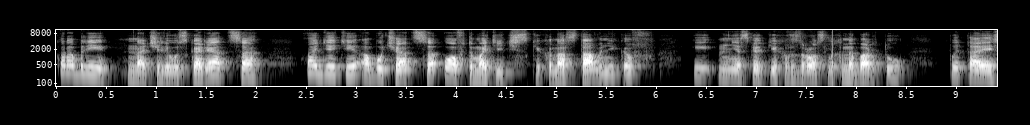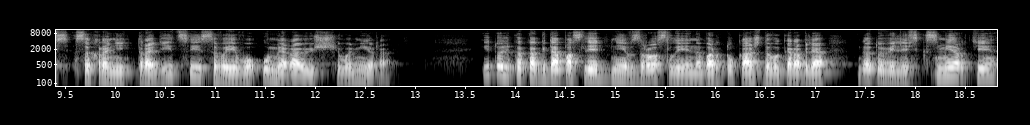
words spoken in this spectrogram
Корабли начали ускоряться, а дети обучаться у автоматических наставников и нескольких взрослых на борту, пытаясь сохранить традиции своего умирающего мира. И только когда последние взрослые на борту каждого корабля готовились к смерти,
